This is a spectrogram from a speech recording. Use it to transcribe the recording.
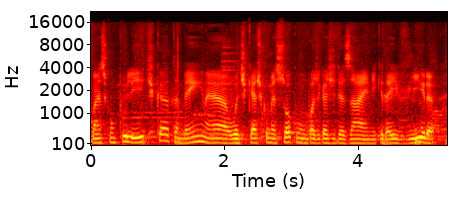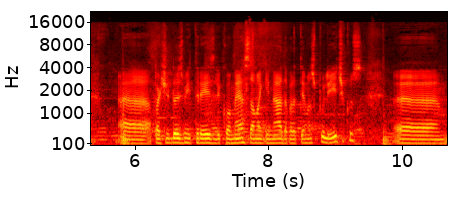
mais com política também, né, o Anticast começou com um podcast de design que daí vira Uh, a partir de 2013 ele começa a dar uma guinada para temas políticos. Uh,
